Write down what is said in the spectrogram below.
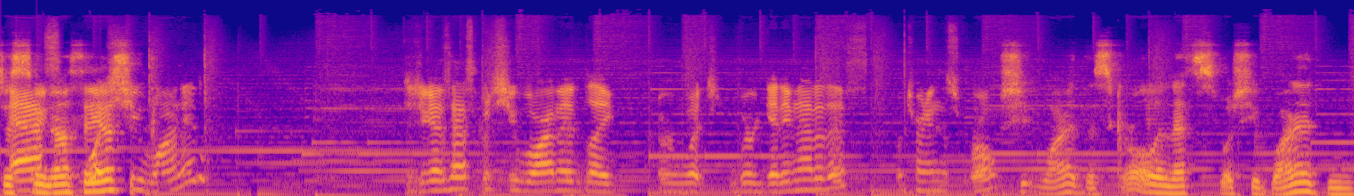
just so ask you know, what Theos. she wanted? Did you guys ask what she wanted, like, or what we're getting out of this? Returning the scroll? She wanted the scroll, and that's what she wanted. And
